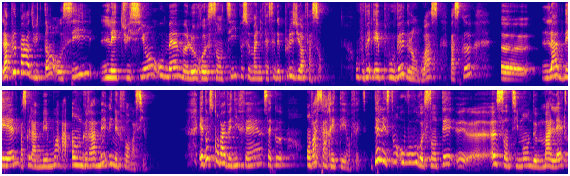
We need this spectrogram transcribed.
La plupart du temps aussi, l'intuition ou même le ressenti peut se manifester de plusieurs façons. Vous pouvez éprouver de l'angoisse parce que euh, l'ADN, parce que la mémoire a engrammé une information. Et donc, ce qu'on va venir faire, c'est que on va s'arrêter en fait. Dès l'instant où vous ressentez euh, un sentiment de mal-être,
